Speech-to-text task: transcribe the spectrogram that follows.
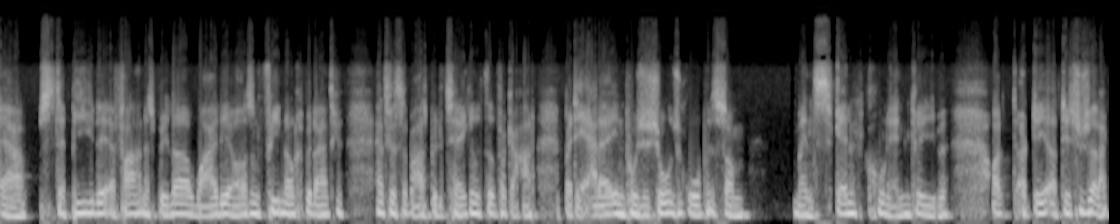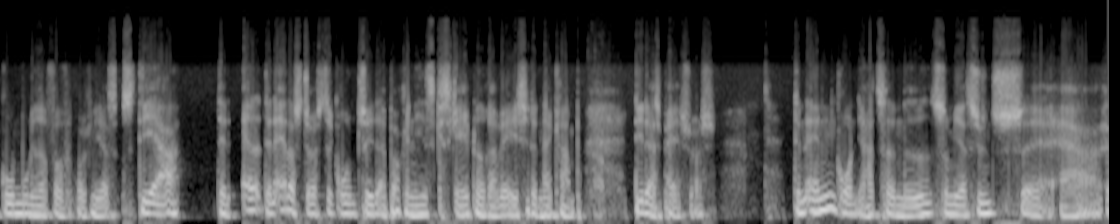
er stabile, erfarne spillere. Wiley er også en fin nok spiller. Han skal, han skal så bare spille tackle i stedet for guard. Men det er der en positionsgruppe, som man skal kunne angribe. Og, og, det, og det synes jeg, der er gode muligheder for, for Buccaneers. Så det er den, den allerstørste grund til, at Buccaneers skal skabe noget ravage i den her kamp. Ja. Det er deres pass rush. Den anden grund, jeg har taget med, som jeg synes øh, er,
